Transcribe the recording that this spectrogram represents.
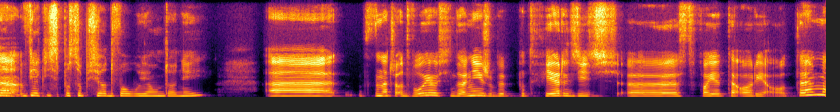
A. w jaki sposób się odwołują do niej? E, to znaczy, odwołują się do niej, żeby potwierdzić e, swoje teorie o tym,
